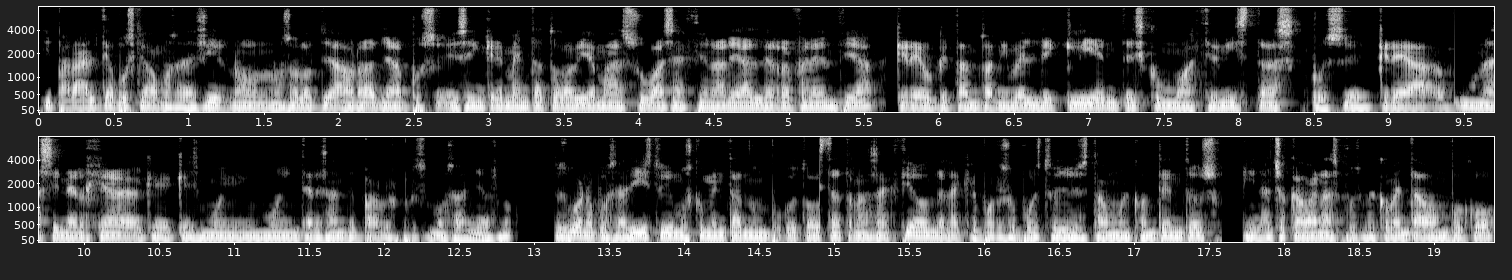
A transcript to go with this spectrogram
Y para Altea, pues qué vamos a decir, ¿no? No solo ahora ya pues se incrementa todavía más su base accionarial de referencia, creo que tanto a nivel de clientes como accionistas, pues eh, crea una sinergia que, que, es muy, muy interesante para los próximos años, ¿no? Pues bueno, pues allí estuvimos comentando un poco toda esta transacción, de la que por supuesto ellos están muy contentos. Y Nacho Cabanas pues me comentaba un poco,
